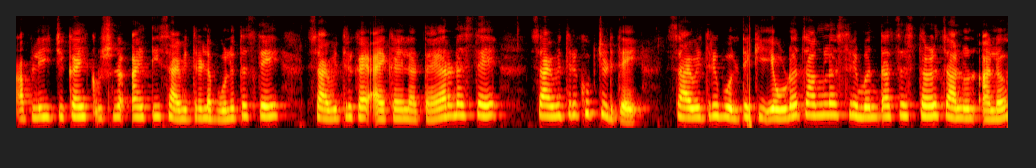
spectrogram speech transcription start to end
आपली जी काही कृष्ण आहे ती सावित्रीला बोलत असते. सावित्री काही ऐकायला तयार नसते. सावित्री खूप चिडते. सावित्री बोलते की एवढं चांगलं श्रीमंताचं स्थळ चालून आलं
